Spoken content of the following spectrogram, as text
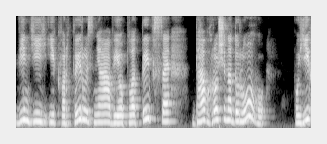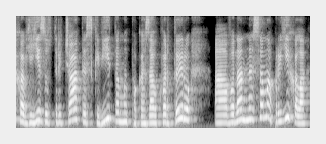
Він їй і квартиру зняв, і оплатив все, дав гроші на дорогу. Поїхав її зустрічати з квітами, показав квартиру, а вона не сама приїхала,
